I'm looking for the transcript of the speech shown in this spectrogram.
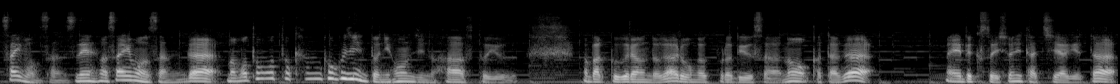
サイモンさんですね。まあ、サイモンさんが、もともと韓国人と日本人のハーフという、まあ、バックグラウンドがある音楽プロデューサーの方が、ABEX と一緒に立ち上げた、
